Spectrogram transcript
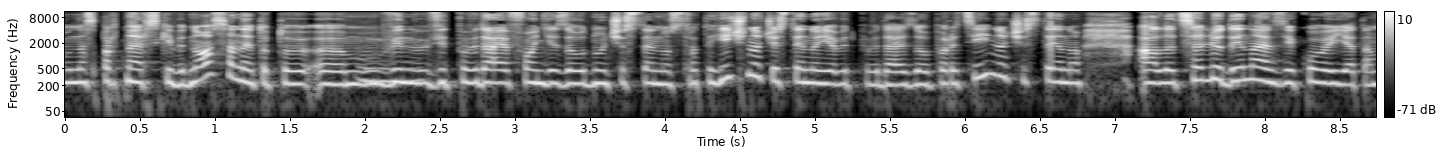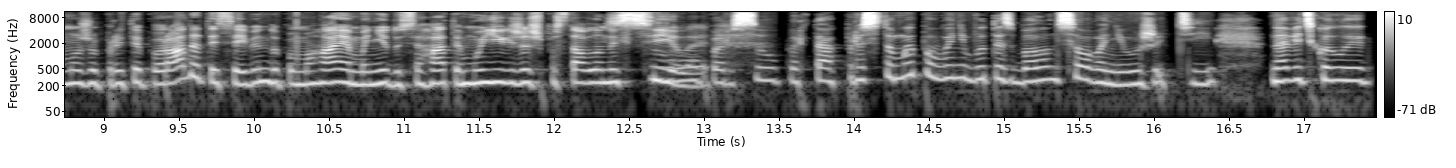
у нас партнерські відносини. Тобто е, mm-hmm. він відповідає фонді за одну частину стратегічну частину, я відповідаю за операційну частину. Але це людина, з якою я там можу прийти порадитися, і він допомагає мені досягати моїх же ж поставлених супер, цілей. Супер, супер. Так, просто ми повинні бути збалансовані у житті навіть коли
